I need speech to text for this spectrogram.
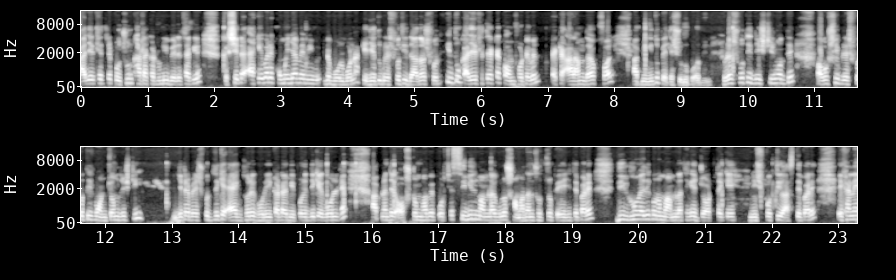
কাজের ক্ষেত্রে প্রচুর খাটাখাটুনি বেড়ে থাকলে সেটা একেবারে কমে যাবে আমি এটা বলব না। যেহেতু বৃহস্পতি দ্বাদশ পতি, কিন্তু কাজের ক্ষেত্রে একটা কমফোর্টেবল একটা আরামদায়ক ফল আপনি কিন্তু পেতে শুরু করবেন। বৃহস্পতি দৃষ্টির মধ্যে অবশ্যই বৃহস্পতির পঞ্চম দৃষ্টি যেটা বৃহস্পতি থেকে এক ধরে ঘড়ির কাটার বিপরীত দিকে গড়লে আপনাদের অষ্টম ভাবে পড়ছে সিভিল মামলাগুলো সমাধান সূত্র পেয়ে যেতে পারেন। দীর্ঘমেয়াদী কোনো মামলা থেকে জট থেকে নিষ্পত্তি আসতে পারে। এখানে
